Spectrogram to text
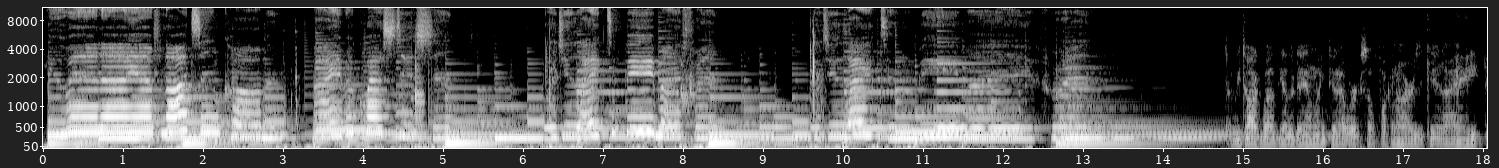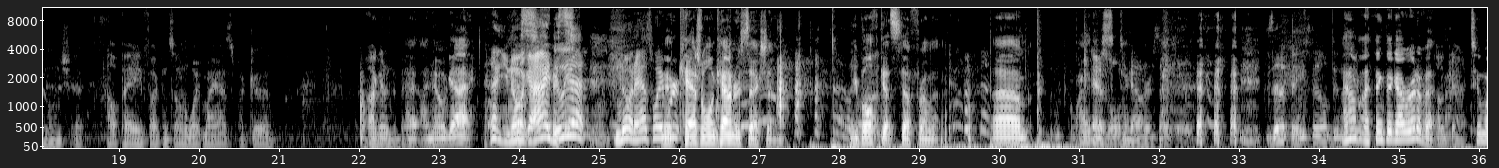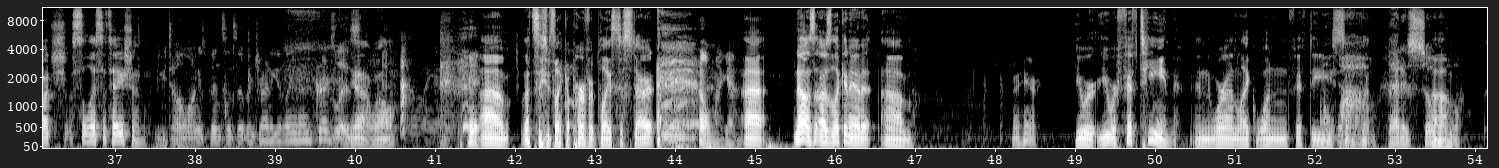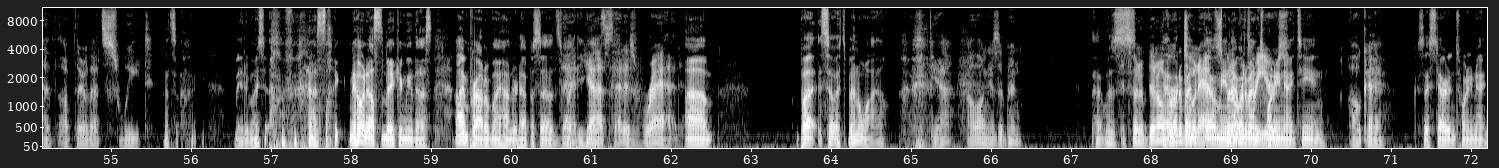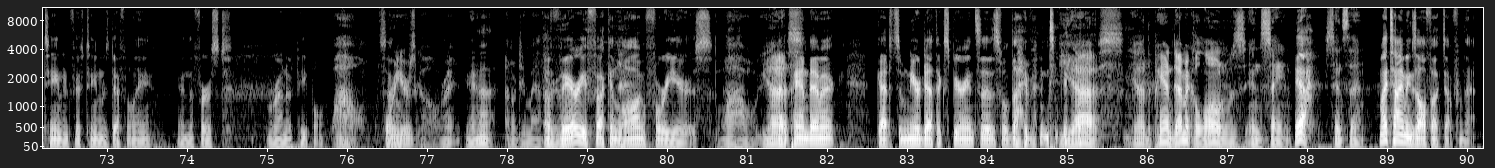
You and I have lots in common. My request is sent. Would you like to be my friend? Would you like to be my friend? We talked about it the other day. I'm like, dude, I worked so fucking hard as a kid. I hate doing shit. I'll pay fucking someone to wipe my ass if I could. Oh, I got a debate. I, I know a guy. you know a guy, do ya? You know an ass The wiper? casual encounter section. You both get stuff from it. Um, why Casual encounter section. Is that a thing still? Didn't I don't. you, I think they got rid of it. Okay. Too much solicitation. you can tell how long it's been since I've been trying to get laid on Craigslist. Yeah. Well. um, that seems like a perfect place to start. Oh my god. Uh, no, I was, I was looking at it. Um, right here. You were you were 15, and we're on like 150 something. wow, that is so Um, cool. That up there, that's sweet. That's made it myself. I was like, no one else is making me this. I'm proud of my 100 episodes. That yes, that is rad. Um, But so it's been a while. yeah. How long has it been? That was. It's been a bit over two been, and a half- I mean, that would have been three years. 2019 Okay. because I started in 2019, and 15 was definitely in the first run of people. Wow. Four So- years ago, right? Yeah, I don't do math. a very fucking long four years. Wow. Yeah. Got a pandemic. Got some near-death experiences. We'll dive into. yes. Yeah. The pandemic alone was insane. Yeah, Since then, my timing's all fucked up from that.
